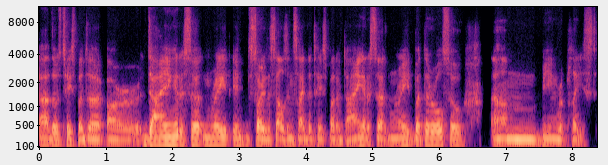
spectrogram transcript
uh, those taste buds are, are dying at a certain rate. In, sorry, the cells inside the taste bud are dying at a certain rate, but they're also um, being replaced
